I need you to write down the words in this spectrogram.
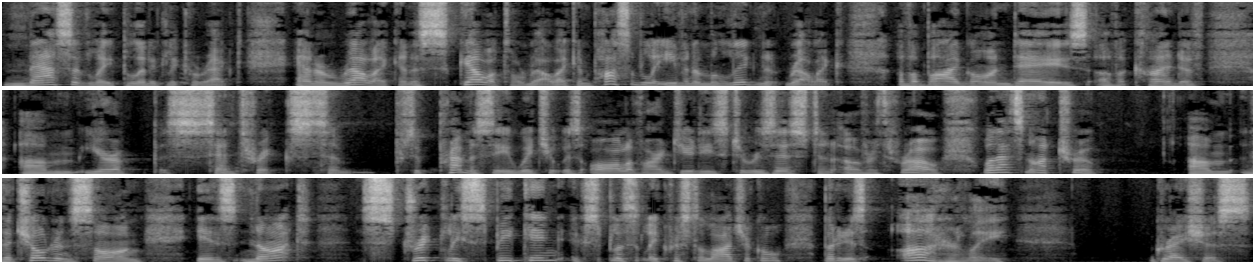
massively politically correct and a relic and a skeletal relic and possibly even a malignant relic of a bygone days of a kind of um, Eurocentric supremacy, which it was all of our duties to resist and overthrow. Well, that's not true. Um, the children's song is not strictly speaking, explicitly Christological, but it is utterly gracious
